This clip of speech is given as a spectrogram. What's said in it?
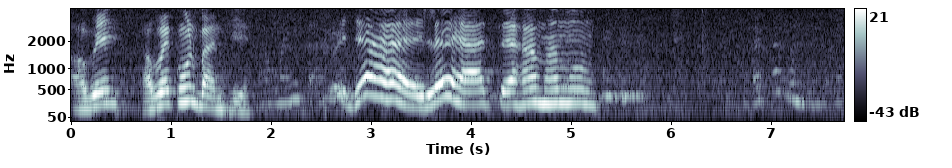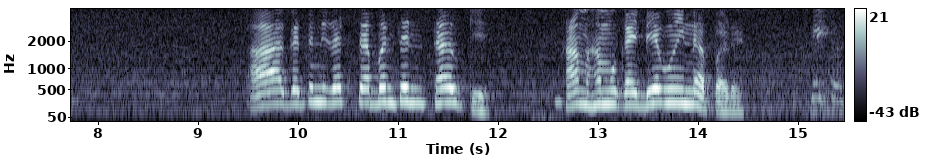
હવે હવે કોણ બાંધીએ? જય લે હાથ હમ હમ. આ ગતની રક્ષાબંધન થાવ કે? આમ હમ કઈ દેવું ના પડે. મીઠું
